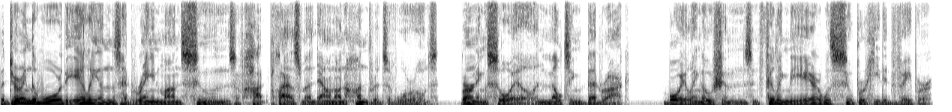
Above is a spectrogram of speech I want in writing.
But during the war, the aliens had rained monsoons of hot plasma down on hundreds of worlds, burning soil and melting bedrock boiling oceans and filling the air with superheated vapor.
